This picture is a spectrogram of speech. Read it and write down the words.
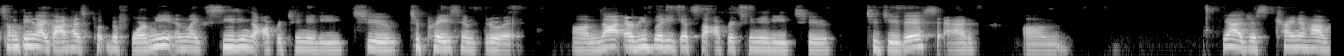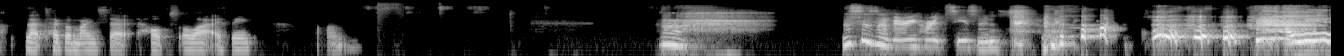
something that God has put before me and like seizing the opportunity to to praise him through it. Um, not everybody gets the opportunity to to do this and um, yeah, just trying to have that type of mindset helps a lot, I think. Um, this is a very hard season. I mean,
